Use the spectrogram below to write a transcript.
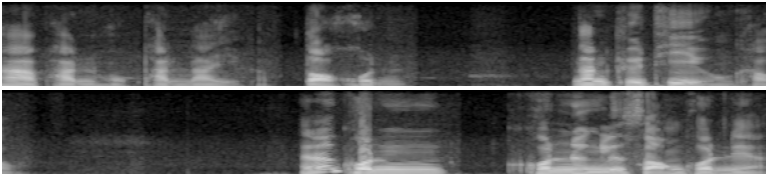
ห้าพันหกพันไร่ครับต่อคน นั่นคือที่ของเขาดังนั้นคนคนหนึ่งหรือสองคนเนี่ย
